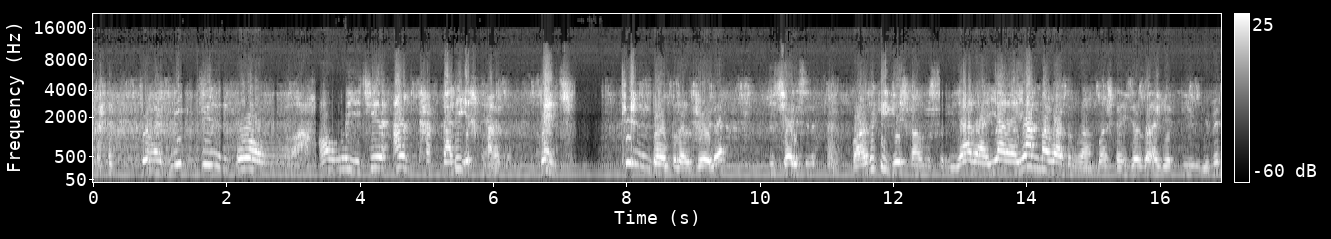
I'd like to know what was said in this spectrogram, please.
sonra bütün o havlu içi az kakkali ihtardı. Genç. Tüm doldular böyle. İçerisinde vardı ki geç kalmışsın. Yara yara yanma vardım ben. Başka Hicaz'a gittiğim gibi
